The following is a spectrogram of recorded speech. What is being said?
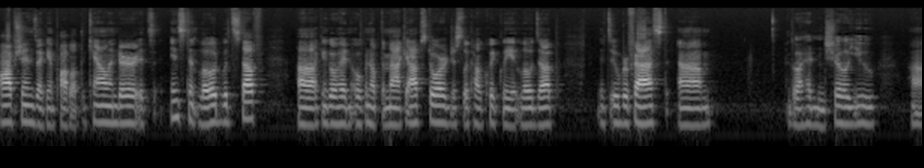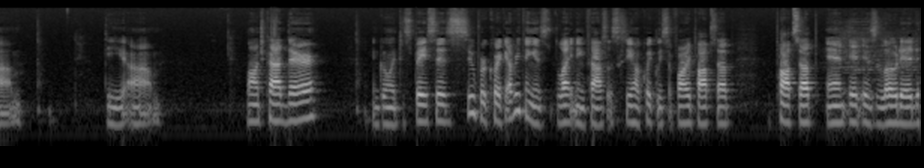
options. I can pop up the calendar. It's instant load with stuff. Uh, I can go ahead and open up the Mac App Store. Just look how quickly it loads up. It's uber fast. Um, go ahead and show you um, the um, Launchpad there and go into spaces super quick. Everything is lightning fast. Let's see how quickly Safari pops up pops up and it is loaded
